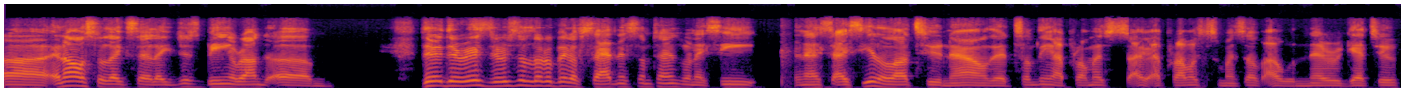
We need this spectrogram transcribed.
uh, and also, like I said, like just being around, um, there, there is, there's a little bit of sadness sometimes when I see, and I, I see it a lot too now. That something I promised, I, I promised to myself I will never get to.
